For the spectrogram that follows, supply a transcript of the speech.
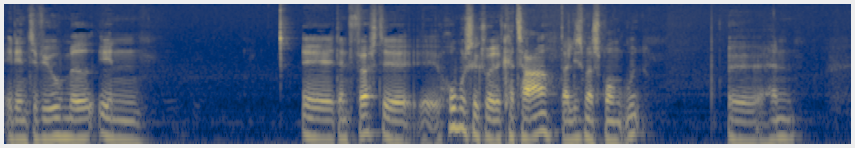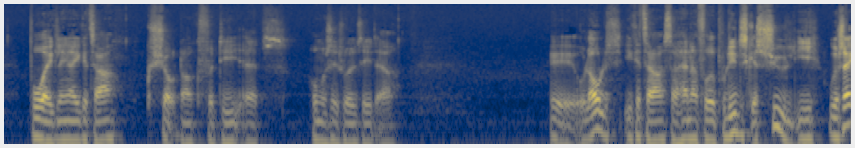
et interview med en øh, den første øh, homoseksuelle Katar, der ligesom er sprunget ud. Øh, han bor ikke længere i Katar, sjovt nok, fordi at homoseksualitet er øh, ulovligt i Katar, så han har fået politisk asyl i USA.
